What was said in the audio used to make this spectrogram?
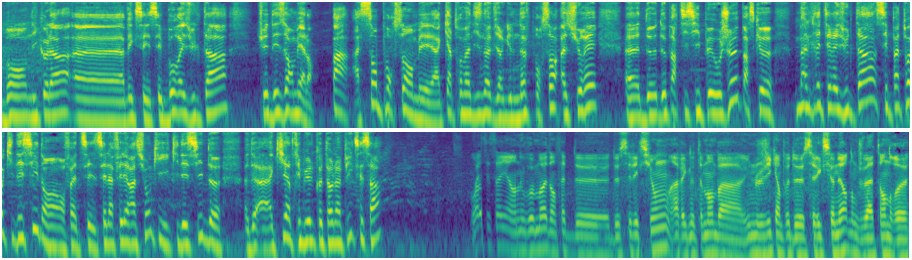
Bon, Nicolas, euh, avec ces, beaux résultats, tu es désormais, alors pas à 100%, mais à 99,9% assuré euh, de, participer au jeu parce que malgré tes résultats, c'est pas toi qui décide en, fait, c'est la fédération qui, décide à qui attribuer le quota olympique, c'est ça? Ouais, c'est ça. Il y a un nouveau mode en fait de, sélection avec notamment bah, une logique un peu de sélectionneur. Donc je vais attendre euh,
